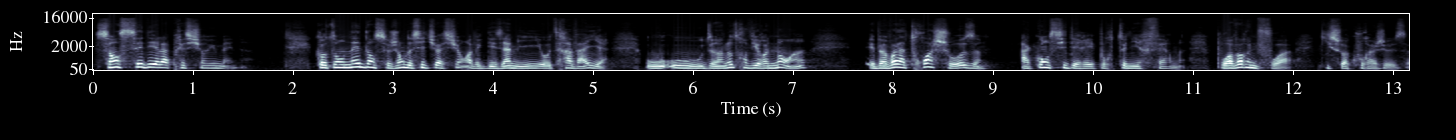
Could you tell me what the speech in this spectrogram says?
sans céder à la pression humaine. Quand on est dans ce genre de situation avec des amis, au travail ou, dans un autre environnement, et hein, eh ben voilà trois choses à considérer pour tenir ferme, pour avoir une foi qui soit courageuse.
